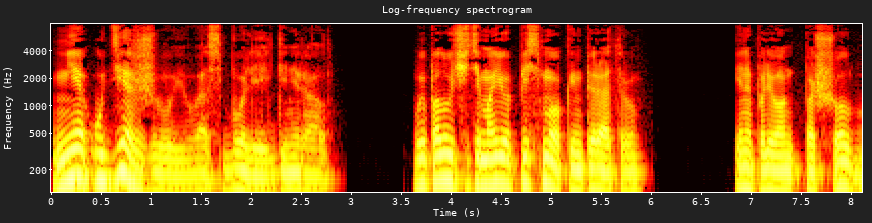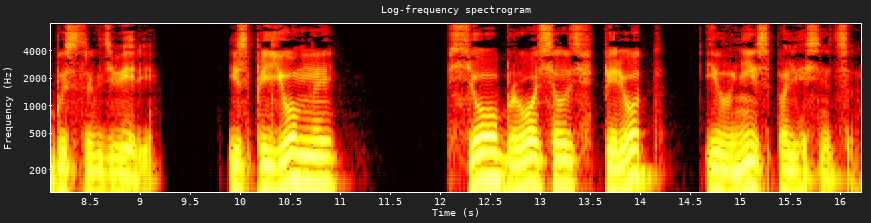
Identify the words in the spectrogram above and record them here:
Не удерживаю вас более, генерал. Вы получите мое письмо к императору. И Наполеон пошел быстро к двери. Из приемной все бросилось вперед и вниз по лестнице.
